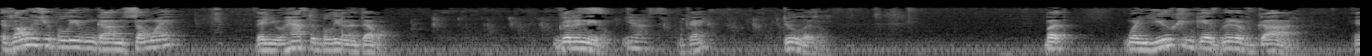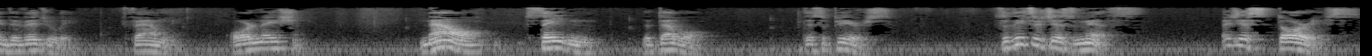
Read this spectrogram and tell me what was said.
as long as you believe in God in some way, then you have to believe in the devil. Good and evil. Yes. Okay? Dualism. But when you can get rid of God individually, family, or nation, now Satan, the devil, disappears. So these are just myths. They're just stories.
